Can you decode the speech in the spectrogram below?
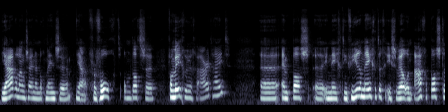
Jarenlang zijn er nog mensen ja, vervolgd omdat ze vanwege hun geaardheid. En pas in 1994 is wel een aangepaste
